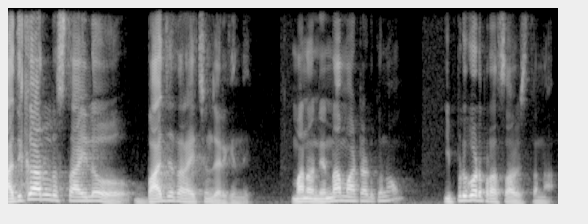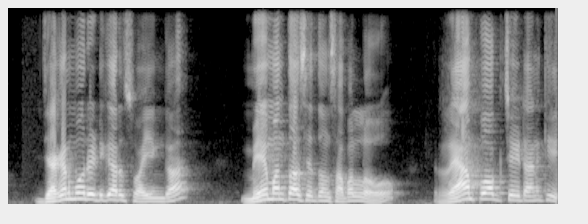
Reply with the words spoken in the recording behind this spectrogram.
అధికారుల స్థాయిలో బాధ్యత రాహిత్యం జరిగింది. మనం నిన్న మాట్లాడుకున్నాం ఇప్పుడు కూడా ప్రస్తావిస్తున్నా. జగన్మోహన్ రెడ్డి గారు స్వయంగా మేమంతా సిద్ధం సభల్లో ర్యాంప్ వాక్ చేయడానికి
